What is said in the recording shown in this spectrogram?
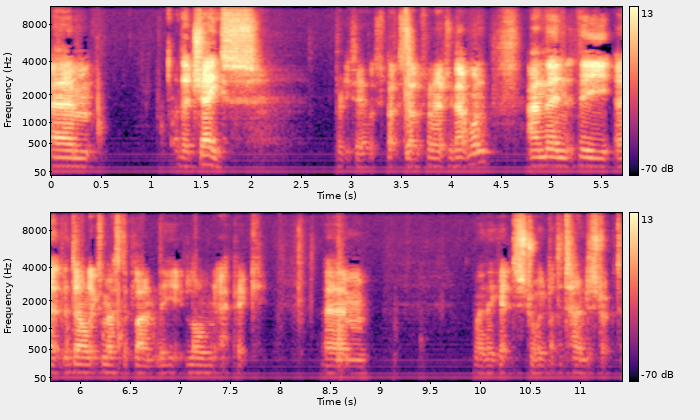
Um, the Chase, pretty self-explanatory that one. And then the uh, the Daleks master plan, the long epic, um, where they get destroyed by the Time Destructor.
